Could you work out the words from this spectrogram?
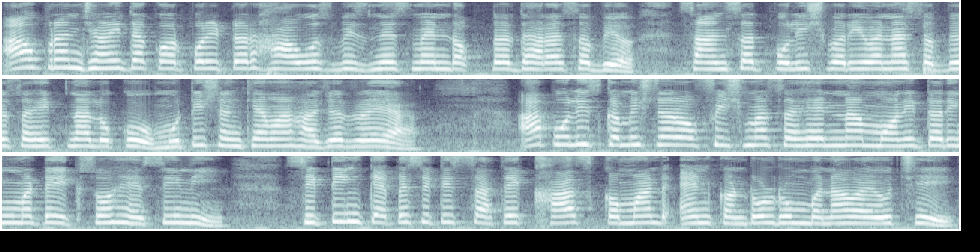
આ ઉપરાંત જાણીતા કોર્પોરેટર, હાઉસ બિઝનેસમેન, ડોક્ટર, ધારાસભ્ય, સાંસદ, પોલીસ પરિવારના સભ્યો સહિતના લોકો મોટી સંખ્યામાં હાજર રહ્યા. આ પોલીસ કમિશનર ઓફિસમાં શહેરના મોનિટરિંગ માટે એકસો એંસીની સિટિંગ કેપેસિટી સાથે ખાસ કમાન્ડ એન્ડ કંટ્રોલ રૂમ બનાવાયો છે.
